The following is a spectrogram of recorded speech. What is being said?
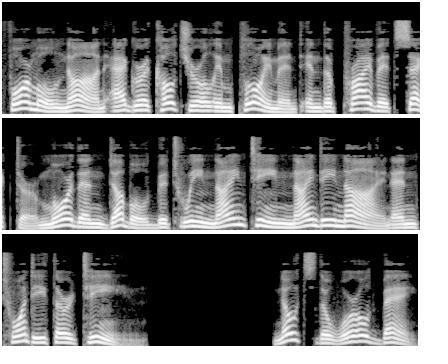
Formal non-agricultural employment in the private sector more than doubled between 1999 and 2013 notes the World Bank,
